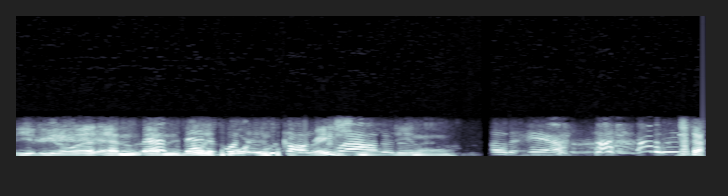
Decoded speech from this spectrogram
you, you know, and and, That- and really is more they- we the inspirational, the- you know. Oh, the air. no,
